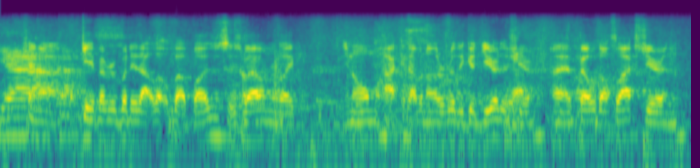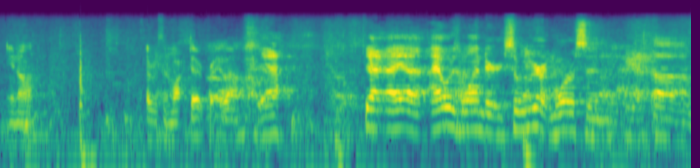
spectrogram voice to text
kind of gave everybody that little bit of buzz as well. And we're like, you know, Omaha could have another really good year this year, uh, build off last year, and you know, everything worked out pretty well. Yeah. Yeah, I, uh, I always wonder. So when we were at Morrison, um,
